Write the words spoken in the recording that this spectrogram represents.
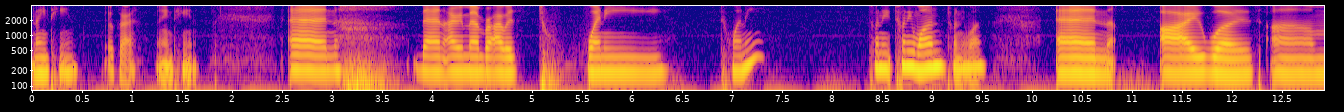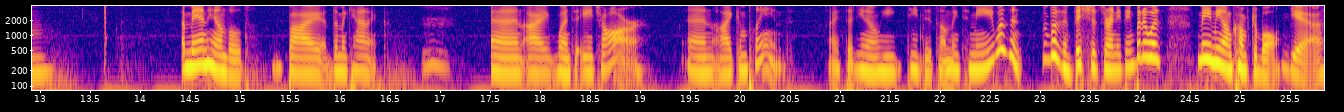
19. Okay. 19. And then I remember I was 20 20 20 21 21 and I was um manhandled by the mechanic and I went to HR and I complained. I said, you know, he he did something to me. It wasn't it wasn't vicious or anything, but it was made me uncomfortable. Yeah.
